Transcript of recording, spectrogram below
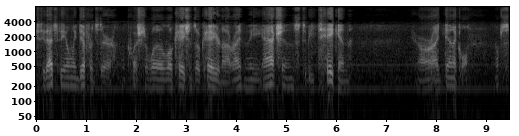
You see, that's the only difference there. The question of whether the location's okay or not, right? And the actions to be taken are identical. Oops.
